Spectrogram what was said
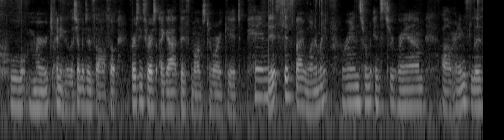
cool merch. Anywho, let's jump into this all. So first things first, I got this Monster Market pin. This is by one of my friends from Instagram. Um, her name is Liz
